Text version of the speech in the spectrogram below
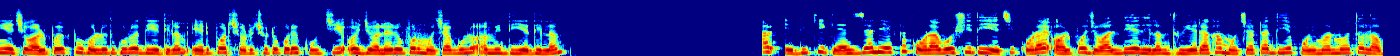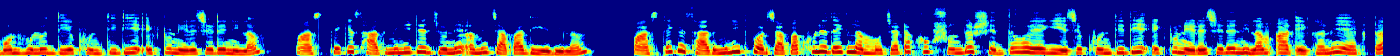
নিয়েছি, অল্প একটু হলুদ গুঁড়ো দিয়ে দিলাম। এরপর ছোট ছোট করে কুচিয়ে ওই জলের ওপর মোচাগুলো আমি দিয়ে দিলাম। আর এদিকে গ্যাস জ্বালিয়ে একটা কড়া বসিয়ে দিয়েছি। কড়ায় অল্প জল দিয়ে দিলাম। ধুয়ে রাখা মোচাটা দিয়ে পরিমাণ মতো লবণ, হলুদ দিয়ে খুন্তি দিয়ে একটু নেড়ে চেড়ে নিলাম। পাঁচ থেকে সাত মিনিটের জন্য আমি চাপা দিয়ে দিলাম। পাঁচ থেকে সাত মিনিট পর চাপা খুলে দেখলাম মোচাটা খুব সুন্দর সেদ্ধ হয়ে গিয়েছে। খুন্তি দিয়ে একটু নেড়ে ছেড়ে নিলাম আর এখানে একটা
